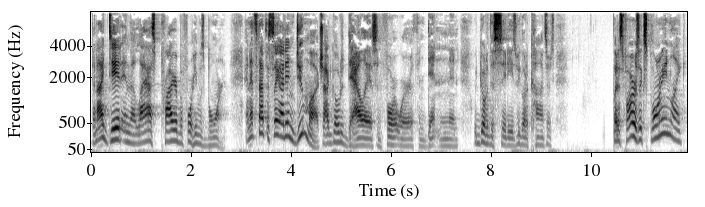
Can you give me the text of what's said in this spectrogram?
than I did in the last prior before he was born. And that's not to say I didn't do much. I'd go to Dallas and Fort Worth and Denton and we'd go to the cities, we'd go to concerts. But as far as exploring, like,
